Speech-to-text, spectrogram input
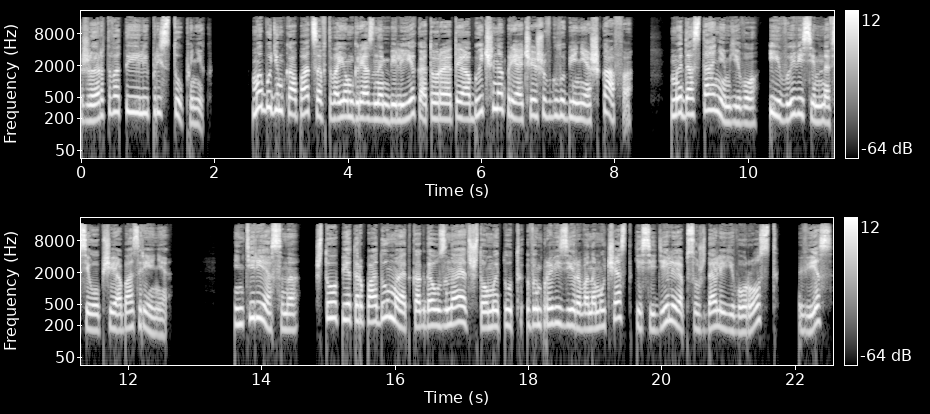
жертва ты или преступник. Мы будем копаться в твоем грязном белье, которое ты обычно прячешь в глубине шкафа. Мы достанем его и вывесим на всеобщее обозрение. Интересно, что Петр подумает, когда узнает, что мы тут в импровизированном участке сидели и обсуждали его рост, вес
